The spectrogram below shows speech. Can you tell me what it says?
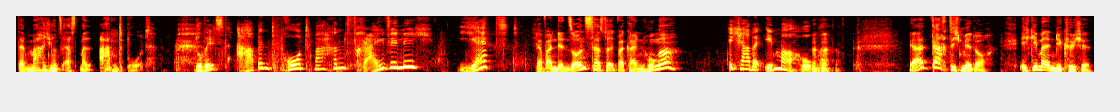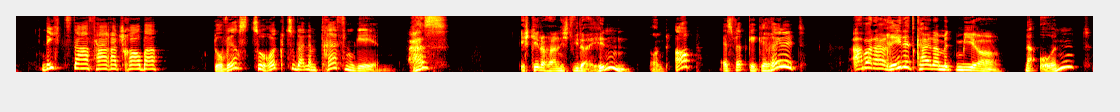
dann mache ich uns erstmal Abendbrot. Du willst Abendbrot machen? Freiwillig? Jetzt? Ja, wann denn sonst? Hast du etwa keinen Hunger? Ich habe immer Hunger. ja, dachte ich mir doch. Ich gehe mal in die Küche. Nichts da, Fahrradschrauber. Du wirst zurück zu deinem Treffen gehen. Was? Ich gehe doch da nicht wieder hin. Und ob? Es wird gegrillt. Aber da redet keiner mit mir. Na und?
